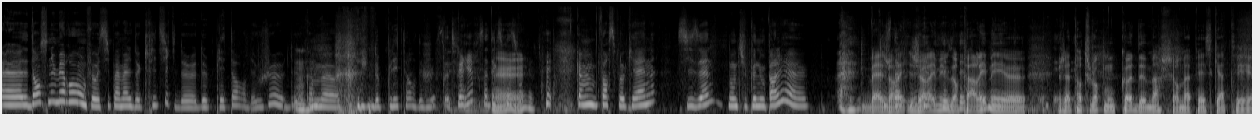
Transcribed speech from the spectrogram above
Euh, dans ce numéro, on fait aussi pas mal de critiques de, de pléthore de jeux, de, Mhm. comme euh, de pléthore de jeux. Ça te fait rire cette expression Ouais, ouais. Comme Forspoken, Season, dont tu peux nous parler. euh, Bah, j'aurais, aimé vous en parler, mais j'attends toujours que mon code marche sur ma PS4 et,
